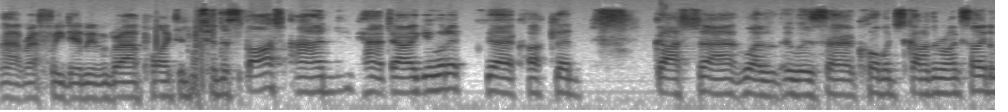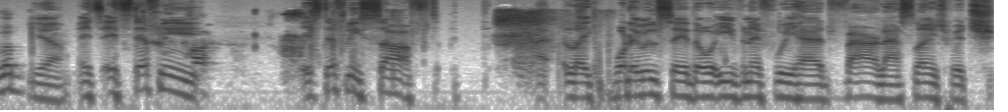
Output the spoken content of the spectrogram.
uh, referee Damien McGrath pointed to the spot, and you can't argue with it. Uh, Coughlin got uh, well, it was uh, Coleman just got on the wrong side of him. Yeah, it's it's definitely it's definitely soft. Uh, like what I will say though, even if we had VAR last night, which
